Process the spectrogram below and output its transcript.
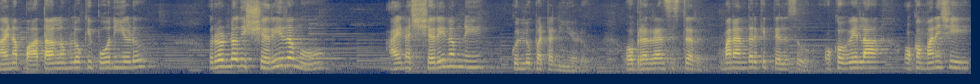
ఆయన పాతాళంలోకి పోనీయడు. రెండోది శరీరము. ఆయన శరీరంని కుళ్ళు పట్టనీయడు. ఓ బ్రదర్ అండ్ సిస్టర్ మనందరికీ తెలుసు ఒకవేళ ఒక మనిషి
